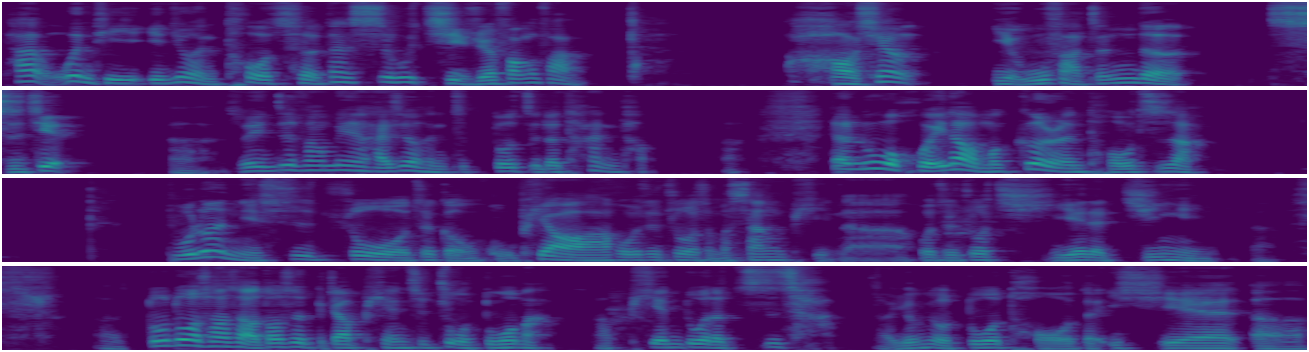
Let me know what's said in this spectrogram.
他问题研究很透彻，但似乎解决方法好像也无法真的实践啊。所以这方面还是有很多值得探讨啊。但如果回到我们个人投资啊。不论你是做这种股票啊，或者是做什么商品啊，或者做企业的经营啊，呃，多多少少都是比较偏是做多嘛，啊，偏多的资产啊，拥有多头的一些呃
